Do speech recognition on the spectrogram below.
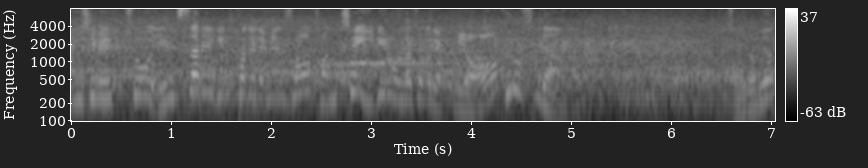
31초 14를 기록하게 되면서 전체 1위로 올라서게 됐고요. 그렇습니다. 자, 이러면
